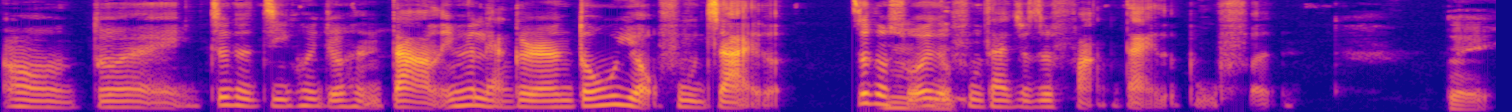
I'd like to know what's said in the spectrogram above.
哦，对，这个机会就很大了，因为两个人都有负债了。这个所谓的负债就是房贷的部分。对，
